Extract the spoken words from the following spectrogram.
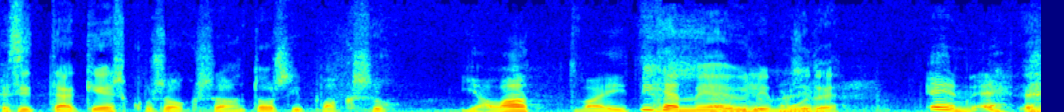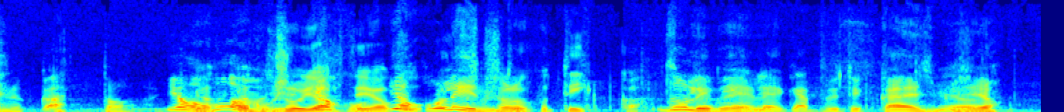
Ja sitten tämä keskusoksa on tosi paksu. Ja latva itse. Mikä meidän yli muuten? En ehtinyt katsoa. Joo, joku, huomasin, joku, joku, joku lintu. Se oli joku tikka. Tuli mieleen käpytikka ensimmäisen, joo. joo.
